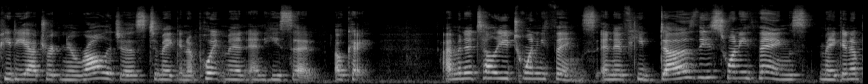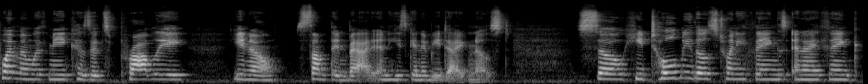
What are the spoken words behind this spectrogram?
pediatric neurologist to make an appointment, and he said, Okay, I'm going to tell you 20 things. And if he does these 20 things, make an appointment with me because it's probably, you know, something bad and he's going to be diagnosed. So he told me those 20 things, and I think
